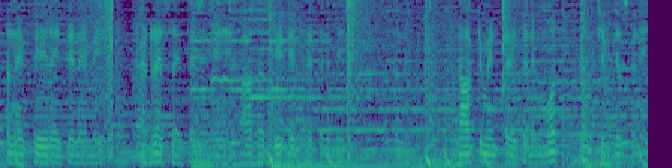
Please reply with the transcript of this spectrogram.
అతని పేరు అయితేనేమి అడ్రస్ అయితేనేమి ఆధార్ డీటెయిల్స్ అయితేనేమి అతని డాక్యుమెంట్ అయితేనేమి మొత్తం చెక్ చేసుకుని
